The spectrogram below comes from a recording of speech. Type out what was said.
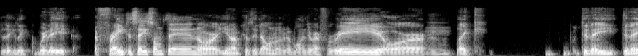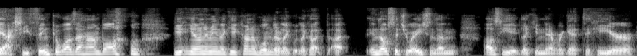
like, like were they afraid to say something, or you know, because they don't want to undermine the referee, or mm. like did they do they actually think it was a handball? you, you know what I mean? Like you kind of wonder, like like I, I, in those situations, and obviously, like you never get to hear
